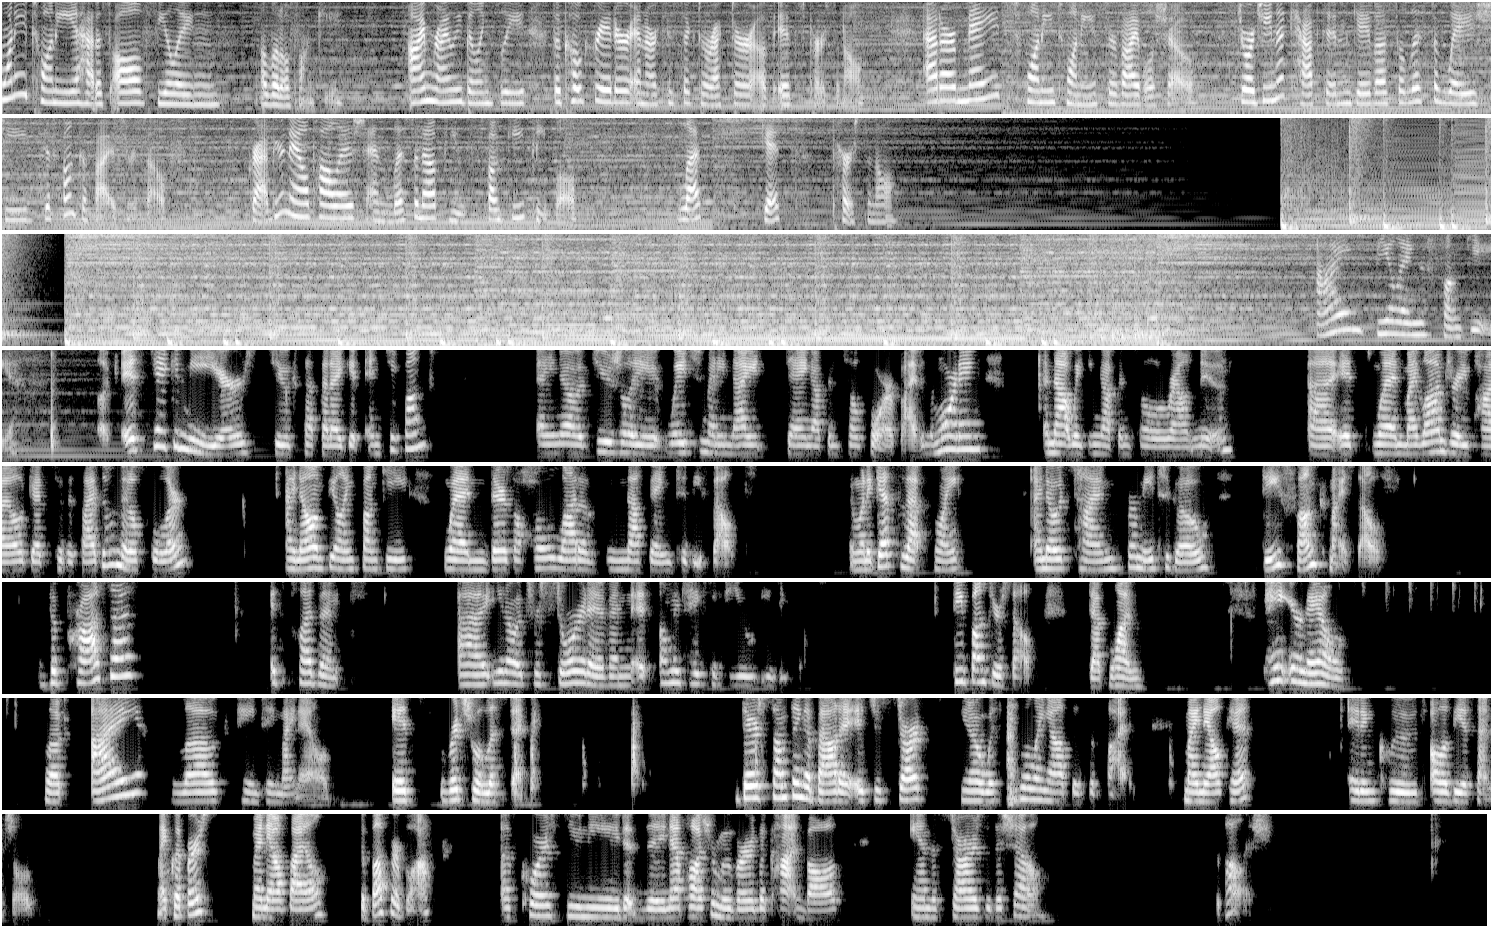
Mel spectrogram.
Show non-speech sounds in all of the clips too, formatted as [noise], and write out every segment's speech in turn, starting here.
2020 had us all feeling a little funky. I'm Riley Billingsley, the co creator and artistic director of It's Personal. At our May 2020 survival show, Georgina Captain gave us a list of ways she defunkifies herself. Grab your nail polish and listen up, you funky people. Let's get personal. Funky. Look, it's taken me years to accept that I get into funks. And you know, it's usually way too many nights staying up until four or five in the morning and not waking up until around noon. Uh, it's when my laundry pile gets to the size of a middle schooler. I know I'm feeling funky when there's a whole lot of nothing to be felt. And when it gets to that point, I know it's time for me to go defunk myself. The process, it's pleasant. Uh, you know, it's restorative and it only takes a few easy steps. Defunk yourself. Step one paint your nails. Look, I love painting my nails, it's ritualistic. There's something about it. It just starts, you know, with pulling out the supplies. My nail kit, it includes all of the essentials my clippers, my nail file, the buffer block. Of course, you need the nail polish remover, the cotton balls, and the stars of the show, the polish.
